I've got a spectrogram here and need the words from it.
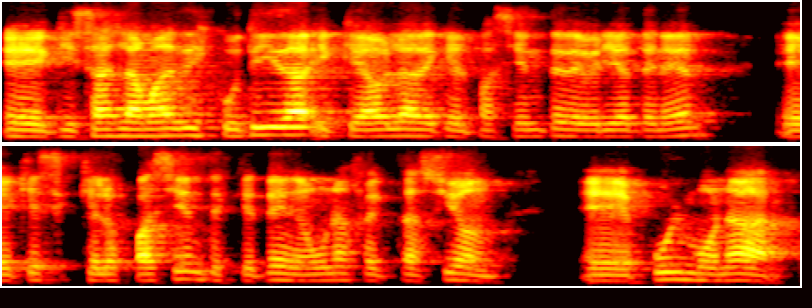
eh, quizás la más discutida y que habla de que el paciente debería tener, eh, que, los pacientes que tengan una afectación eh, pulmonar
